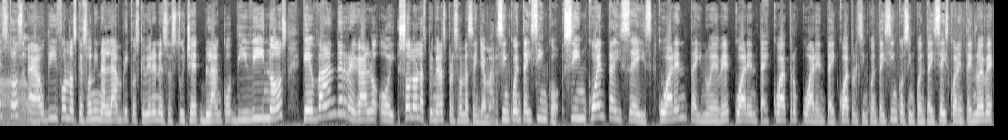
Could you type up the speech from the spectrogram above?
Estos audífonos que son inalámbricos, que vienen en su estuche blanco, divinos, que van de regalo hoy. Solo las primeras personas en llamar. 55 56 49 44 44. El 55 56 49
